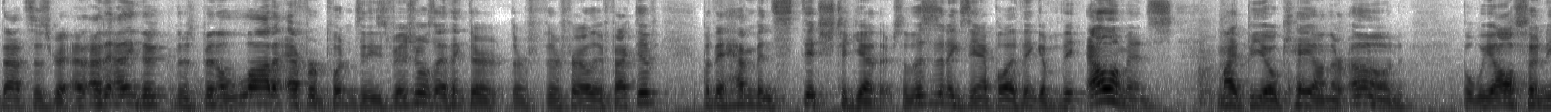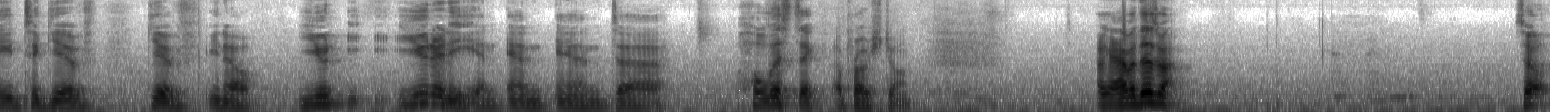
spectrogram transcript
that's as great. I, I think there, there's been a lot of effort put into these visuals. I think they're, they're, they're fairly effective, but they haven't been stitched together. So this is an example, I think, of the elements might be okay on their own, but we also need to give, give you know, un, unity and, and, and uh, holistic approach to them. Okay, how about this one? So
